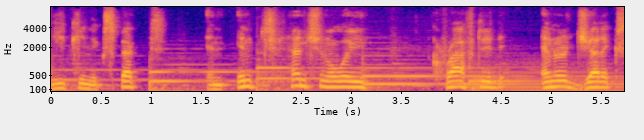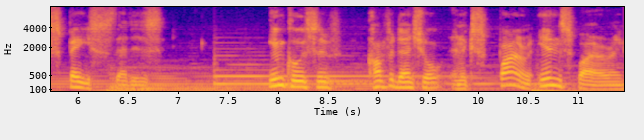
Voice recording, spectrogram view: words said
You can expect an intentionally crafted, energetic space that is inclusive, confidential, and inspiring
